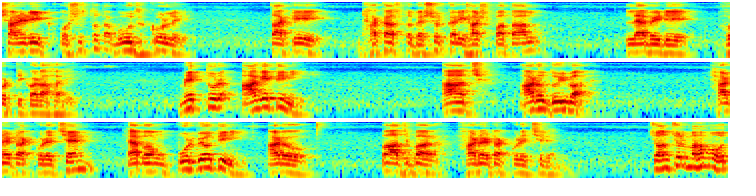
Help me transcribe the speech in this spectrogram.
শারীরিক অসুস্থতা বোধ করলে তাকে ঢাকাস্থ বেসরকারি হাসপাতাল ল্যাবেডে ভর্তি করা হয়। মৃত্যুর আগে তিনি আজ আরও দুইবার হার্ট অ্যাটাক করেছেন এবং পূর্বেও তিনি আরও পাঁচবার হার্ট অ্যাটাক করেছিলেন। চঞ্চল মাহমুদ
